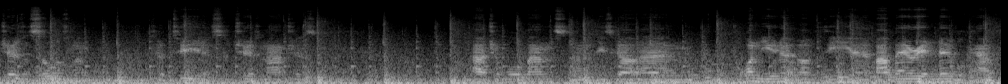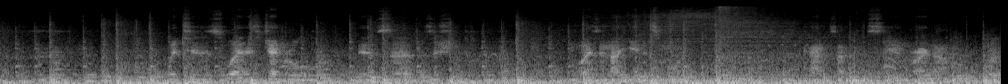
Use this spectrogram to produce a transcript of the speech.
Chosen got two units of Chosen Archers, Archer Warbands, and he's got um, one unit of the uh, Barbarian Noble Cav, which is where his general is uh, positioned. Well, he's in that unit somewhere. Can't exactly see him right now, but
